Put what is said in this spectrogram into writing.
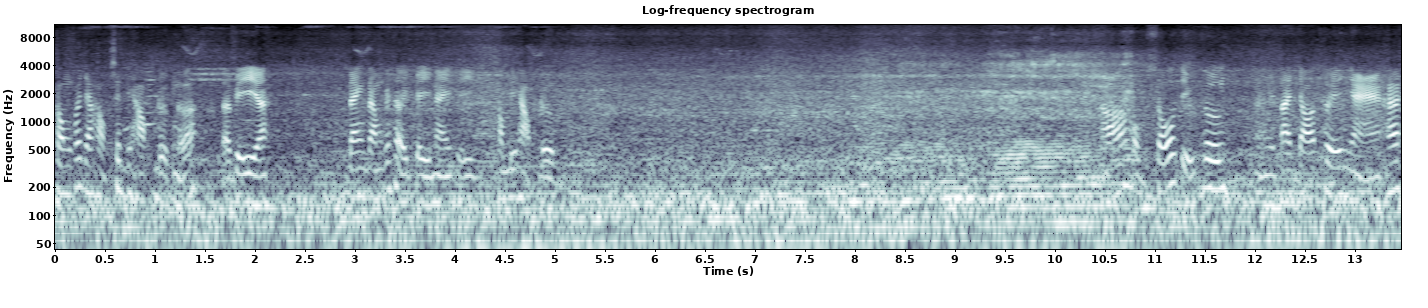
Không có cho học sinh đi học được nữa. Tại vì à, đang trong cái thời kỳ này thì không đi học được đó một số tiểu thương. À, người ta cho thuê nhà ha.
